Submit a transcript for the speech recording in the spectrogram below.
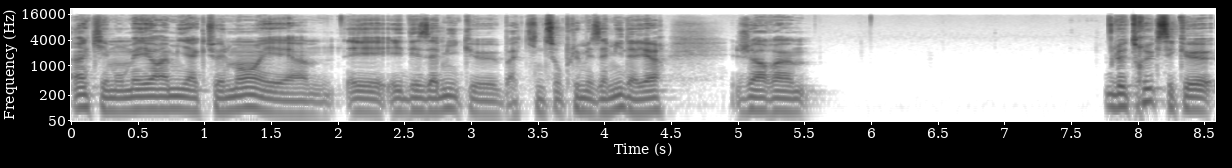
un qui est mon meilleur ami actuellement et, euh, et, des amis que, bah, qui ne sont plus mes amis d'ailleurs. Genre, le truc c'est que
